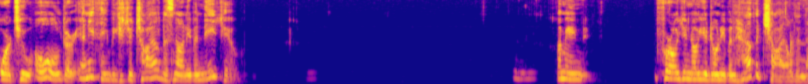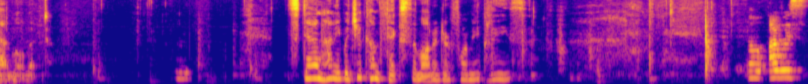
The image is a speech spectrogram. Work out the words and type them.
or too old or anything because your child does not even need you. Mm-hmm. I mean, for all you know, you don't even have a child in that moment. Mm-hmm. Stan, honey, would you come fix the monitor for me, please? well, I was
